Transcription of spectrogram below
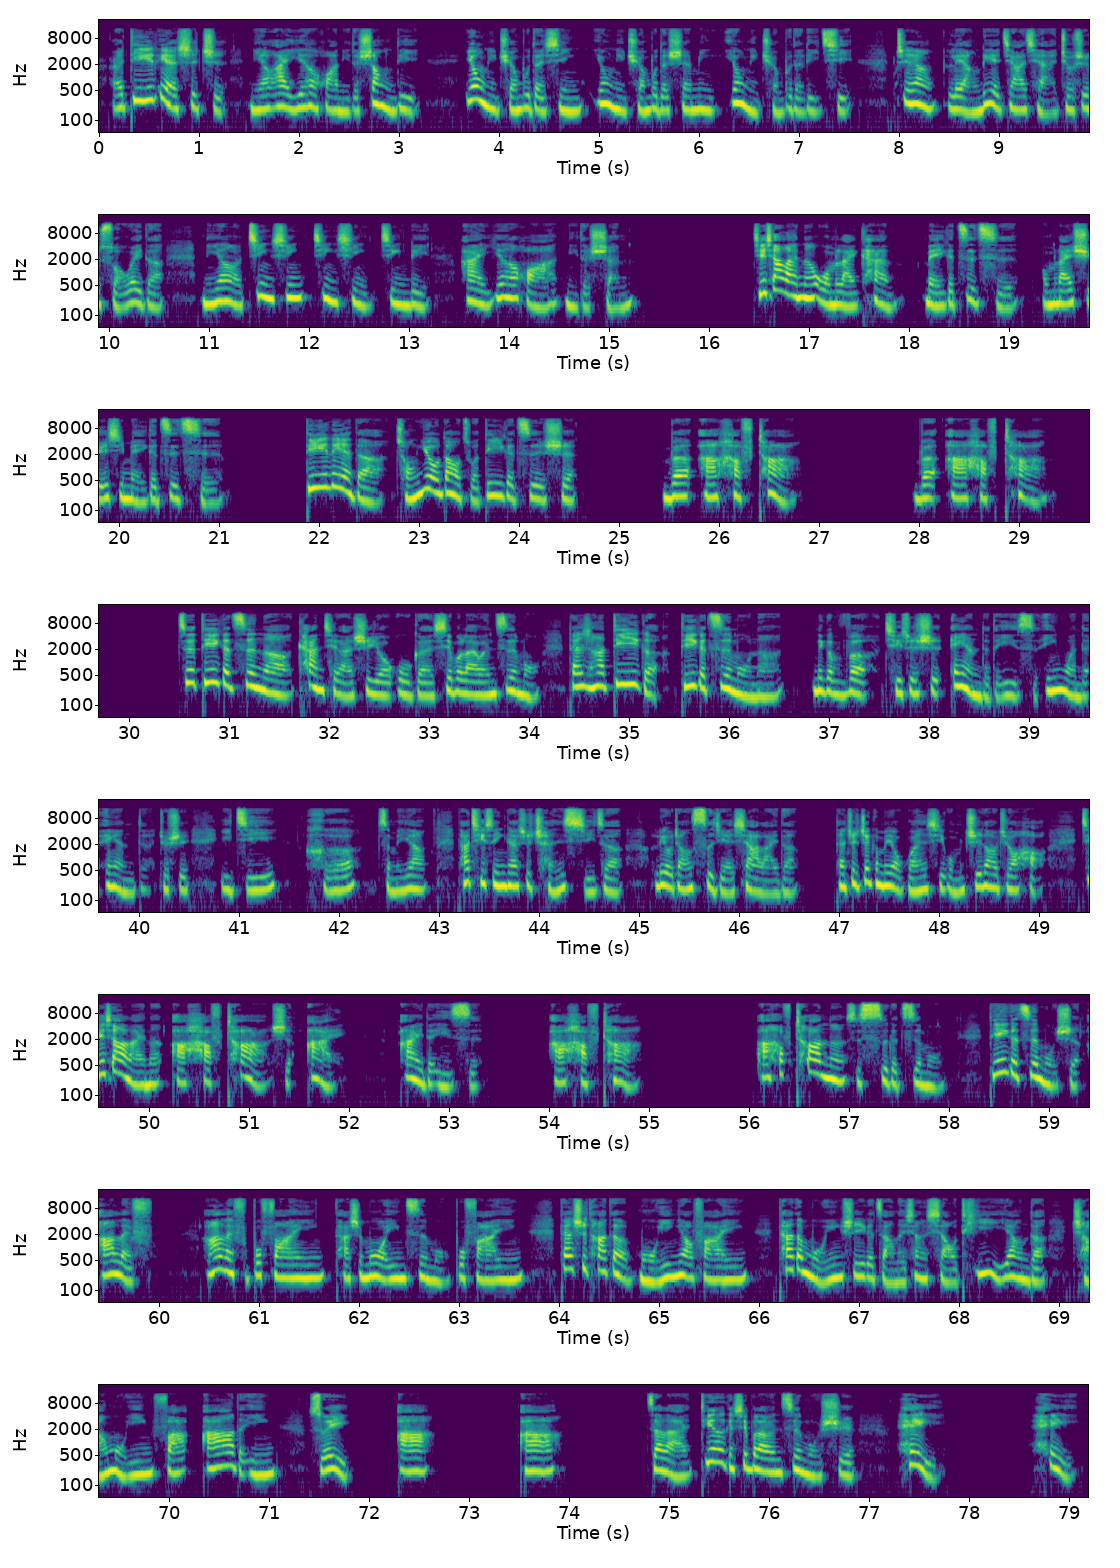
而第一列是指你要爱耶和华你的上帝，用你全部的心，用你全部的生命，用你全部的力气。这样两列加起来就是所谓的你要尽心、尽性、尽力。爱耶和华你的神。接下来呢，我们来看每一个字词，我们来学习每一个字词。第一列的从右到左，第一个字是 “v’ahavta”，“v’ahavta”。这第一个字呢，看起来是有五个希伯来文字母，但是它第一个第一个字母呢，那个 v 其实是 and 的意思，英文的 and 就是以及。和怎么样？它其实应该是承袭着六章四节下来的，但是这个没有关系，我们知道就好。接下来呢，a h a f t a 是爱，爱的意思。，a h a f t a a h a f t a 呢是四个字母，第一个字母是 aleph。Aleph 不发音，它是末音字母，不发音。但是它的母音要发音，它的母音是一个长得像小 t 一样的长母音，发啊的音。所以啊啊，再来第二个希伯来文字母是 he，he，he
